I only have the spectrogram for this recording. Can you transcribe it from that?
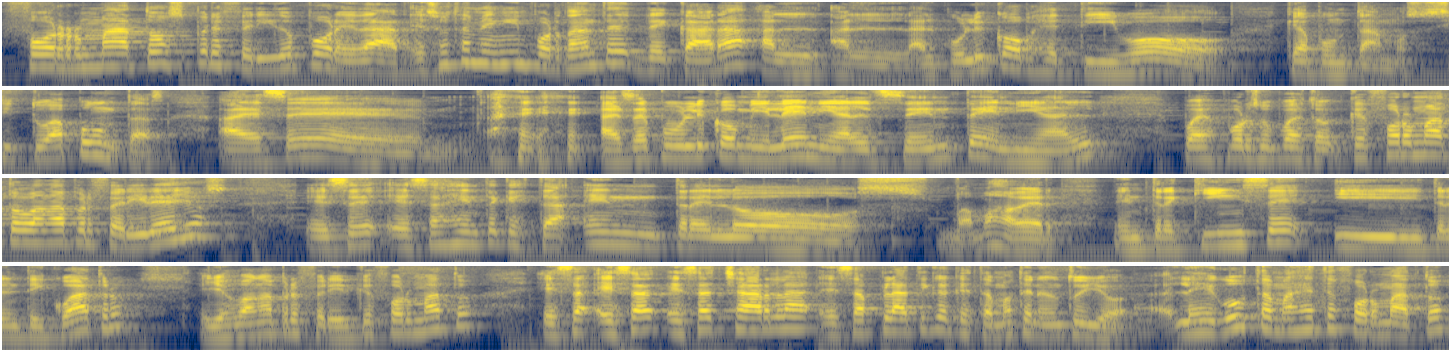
Formatos preferidos por edad. Eso es también importante de cara al, al, al público objetivo que apuntamos. Si tú apuntas a ese, a ese público millennial, centennial, pues por supuesto, ¿qué formato van a preferir ellos? Ese, esa gente que está entre los, vamos a ver, entre 15 y 34, ellos van a preferir qué formato. Esa, esa, esa charla, esa plática que estamos teniendo tú y yo, les gusta más este formato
